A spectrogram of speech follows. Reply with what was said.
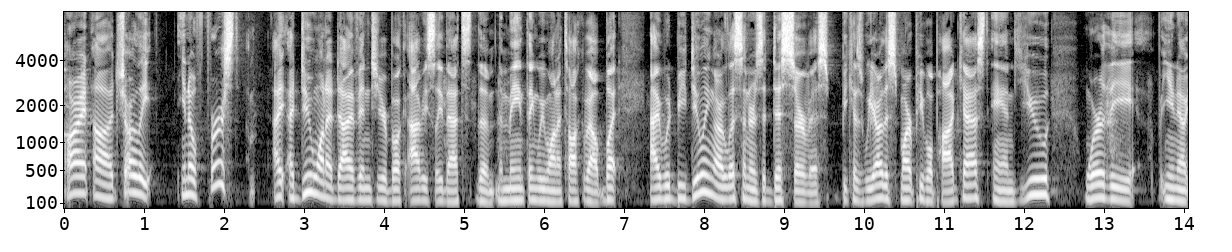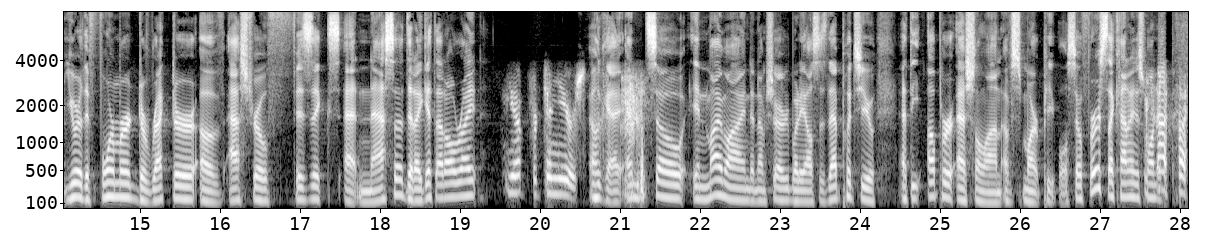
All right, uh, Charlie. You know, first, I, I do want to dive into your book. Obviously, that's the the main thing we want to talk about. But I would be doing our listeners a disservice because we are the Smart People podcast, and you were the you know you are the former director of astrophysics at NASA. Did I get that all right? Yep, for 10 years. Okay. And so, in my mind, and I'm sure everybody else's, that puts you at the upper echelon of smart people. So, first, I kind of just want to,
